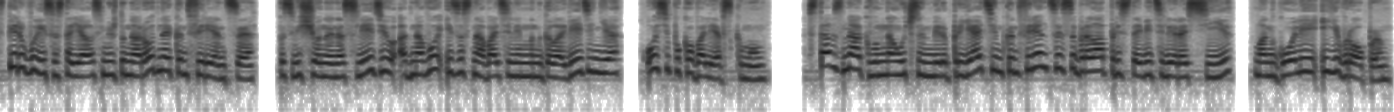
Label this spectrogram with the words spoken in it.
впервые состоялась международная конференция, посвященная наследию одного из основателей монголоведения Осипу Ковалевскому. Став знаковым научным мероприятием, конференция собрала представителей России, Монголии и Европы.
